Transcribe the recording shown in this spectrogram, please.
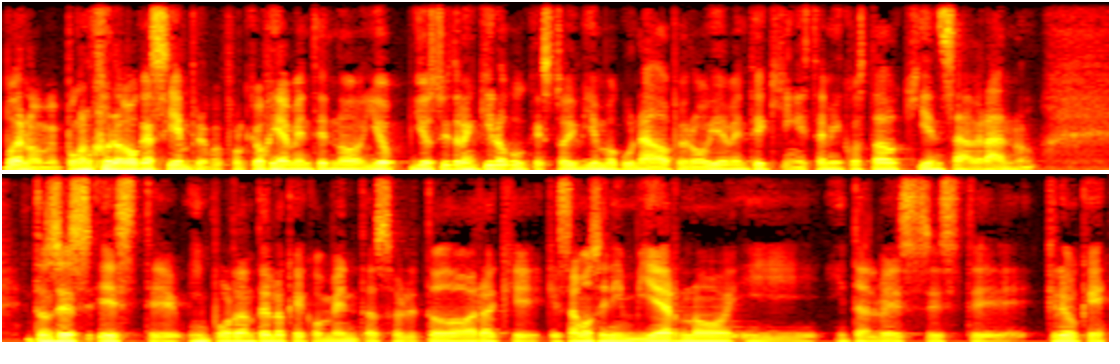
bueno, me pongo el boca siempre, pues porque obviamente no, yo, yo estoy tranquilo con que estoy bien vacunado, pero obviamente quien está a mi costado, quién sabrá, ¿no? Entonces, este, importante lo que comentas, sobre todo ahora que, estamos en invierno y, tal vez, este, creo que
